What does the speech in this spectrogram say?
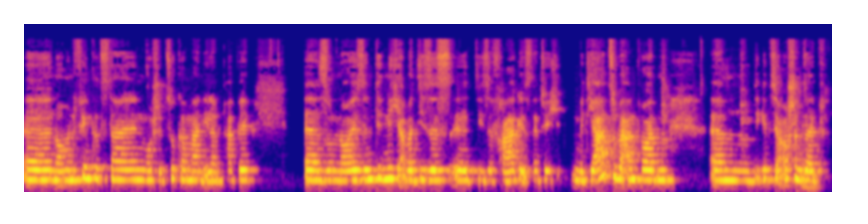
äh, Norman Finkelstein, Moshe Zuckermann, Ilan Pappe? Äh, so neu sind die nicht, aber dieses, äh, diese Frage ist natürlich mit Ja zu beantworten. Ähm, die gibt's ja auch schon seit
